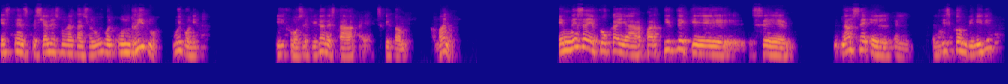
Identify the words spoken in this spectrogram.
este en especial es una canción muy buena, un ritmo muy bonito y como se fijan está eh, escrito a, mano. En esa época y a partir de que se nace el, el, disco en vinilo,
